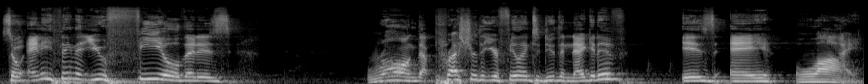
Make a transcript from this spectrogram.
So anything that you feel that is wrong, that pressure that you're feeling to do the negative, is a lie.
